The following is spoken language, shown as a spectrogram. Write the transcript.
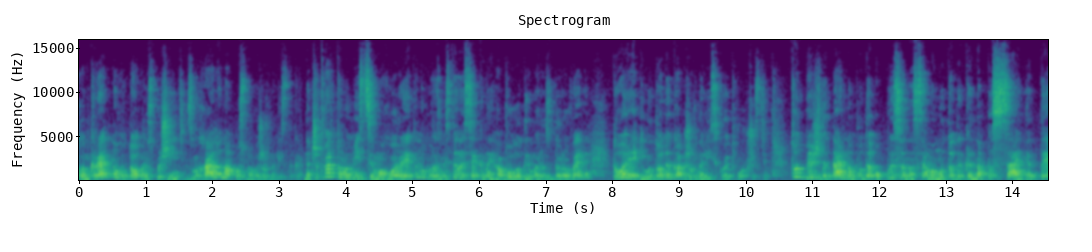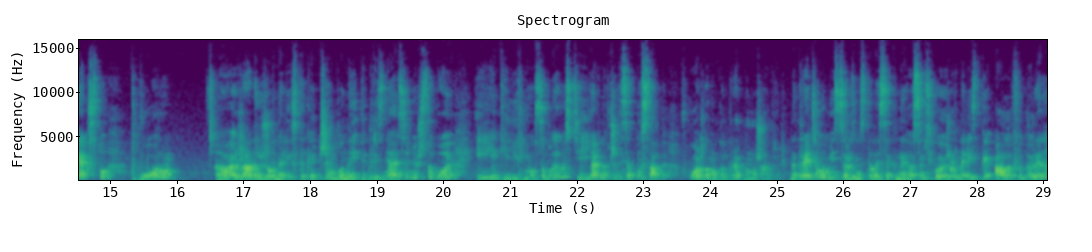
конкретного, то розпочніть з Михайлина Основи журналістики. На четвертому місці мого рейтингу розмістилася книга Володимира Здоровеги Теорія і методика журналістської творчості. Тут більш детально буде описана саме методика написання тексту, твору. е, Жанри журналістики, чим вони відрізняються між собою, і які їхні особливості, як навчитися писати кожному конкретному жанрі. На третьому місці розмістилася книга сумської журналістки Алли Федорини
